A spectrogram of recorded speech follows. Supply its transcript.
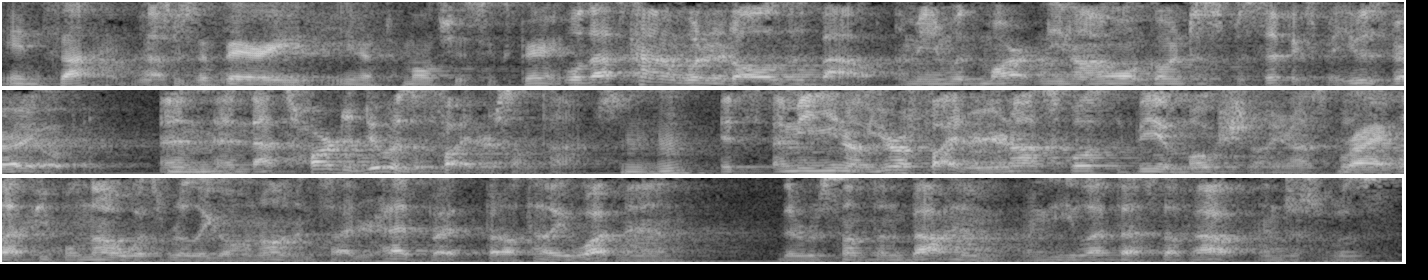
inside, which is a very you know tumultuous experience. Well, that's kind of what it all is about. I mean, with Martin, you know, I won't go into specifics, but he was very open. And, Mm-hmm. and that's hard to do as a fighter sometimes. It's, I mean, you know, you're a fighter. You're not supposed to be emotional. You're not supposed Right. to let people know what's really going on inside your head. But, but I'll tell you what, man, there was something about him when he let that stuff out and just was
